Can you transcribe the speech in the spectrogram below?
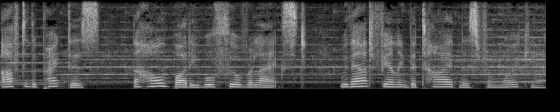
After the practice, the whole body will feel relaxed without feeling the tiredness from working.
